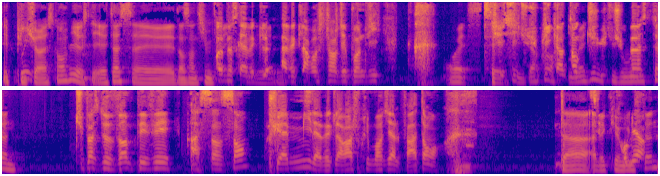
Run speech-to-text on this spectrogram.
et puis Oui. tu restes en vie aussi et ça c'est dans un team Ouais, parce qu'avec le, avec la recharge des points de vie, ouais, c'est- si c'est tu fort. un tank, tu- tu joues passes- tu passes de 20 PV à 500, puis à 1000 avec la rage primordiale. Enfin, attends. T'as avec. Winston,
